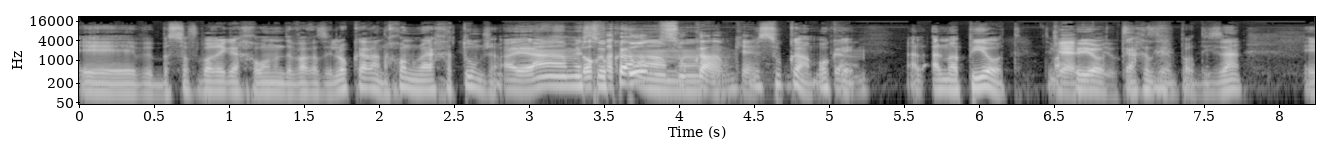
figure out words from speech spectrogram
אה, ובסוף ברגע האחרון הדבר הזה לא קרה, נכון? הוא היה חתום שם. היה לא מסוכם. חתום, סוכם, כן. מסוכם, אוקיי. כן. על, על מפיות. כן, מפיות. ככה זה בפרטיזן. אה,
